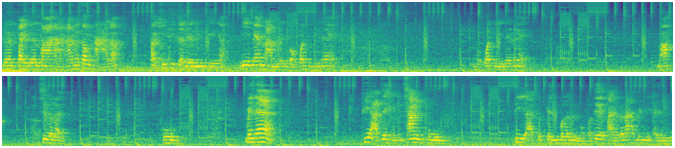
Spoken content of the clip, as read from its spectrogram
เดินไปเดินมาหาไม่ต้องหาแล้ว ถ้าคิดที่จะเรียนจริงๆอะ นี่แนะนำเลยบอกว่าดีแน่ บอกว่าดีแน่ๆเนาะชื่ออะไรภูมิไม่แน่ พี่อาจจะเห็นช่างภูมิ ที่อาจจะเป็นเบอร์หนึ่งของประเทศไทยก็ได้ไม่มีใครรู้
